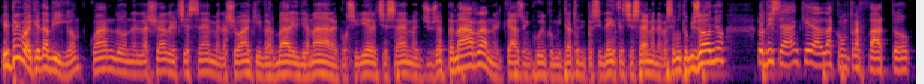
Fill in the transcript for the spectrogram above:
Il primo è che Davigo, quando nel lasciare il CSM lasciò anche i verbali di Amara consigliere CSM Giuseppe Marra, nel caso in cui il comitato di presidenza CSM ne avesse avuto bisogno, lo disse anche alla contraffatto,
